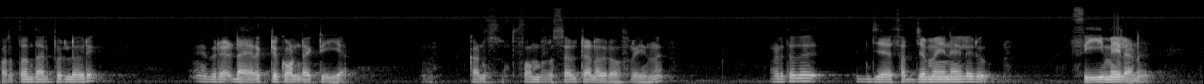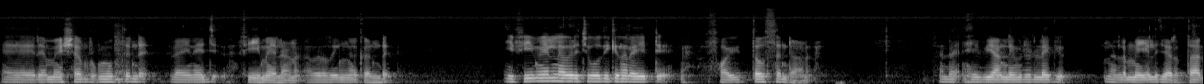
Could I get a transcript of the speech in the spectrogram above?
പറത്താൻ താല്പര്യമുള്ളവർ ഇവരെ ഡയറക്റ്റ് കോണ്ടാക്റ്റ് ചെയ്യുക കൺഫേം റിസൾട്ടാണ് അവർ ഓഫർ ചെയ്യുന്നത്. അടുത്തത് ജെ സബ്ജമൈനയിലൊരു ഫീമെയിലാണ് രമേശ് മൂത്തിന്റെ ലൈനേജ് ഫീമെയിലാണ് അവർ റിങ്ങൊക്കെ ഉണ്ട്. ഈ ഫീമെയിലിന് അവർ ചോദിക്കുന്ന റേറ്റ് ഫൈവ് തൗസൻഡ് ആണ്. നല്ല ഹെവി അൺലിമിറ്റഡിലേക്ക് നല്ല മെയിൽ ചേർത്താൽ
